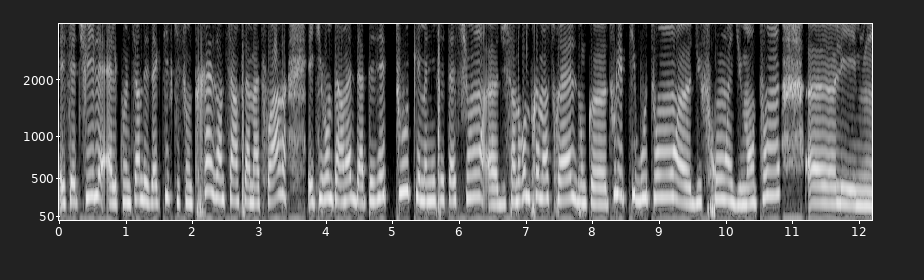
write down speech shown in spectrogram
Et cette huile, elle contient des actifs qui sont très anti-inflammatoires et qui vont permettre d'apaiser toutes les manifestations euh, du syndrome prémenstruel. Donc, tous les petits boutons du front et du menton, les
